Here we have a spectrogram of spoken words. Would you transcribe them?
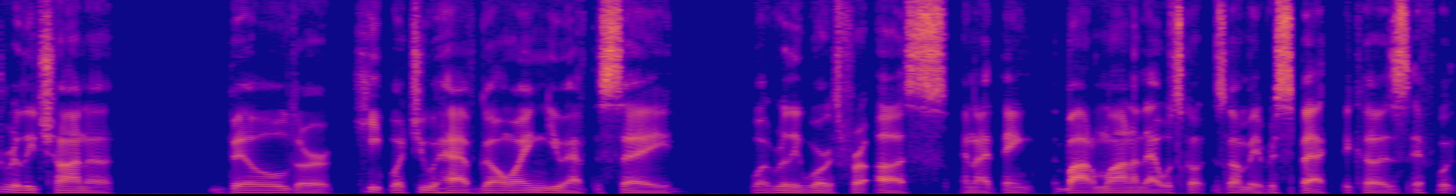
really trying to build or keep what you have going, you have to say what really works for us. And I think the bottom line of that was go- is going to be respect. Because if it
